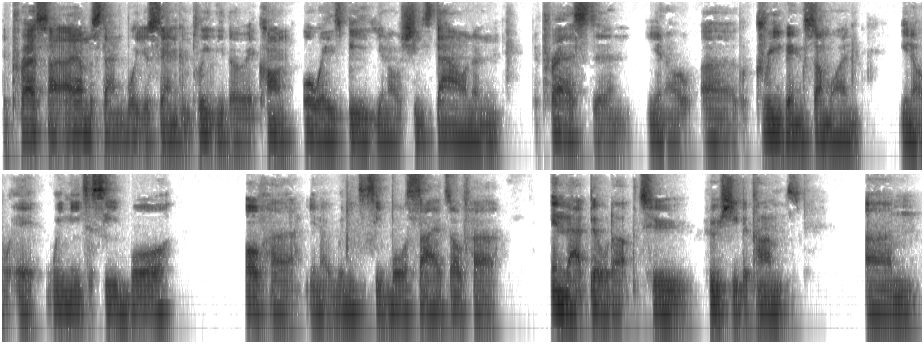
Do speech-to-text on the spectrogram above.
depressed. I, I understand what you're saying completely though. It can't always be you know she's down and depressed and you know uh grieving someone you know it we need to see more of her. You know, we need to see more sides of her in that build up to who she becomes. Um,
